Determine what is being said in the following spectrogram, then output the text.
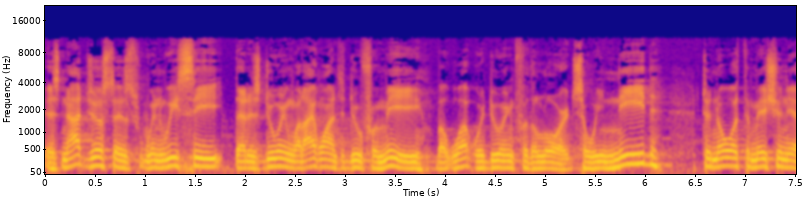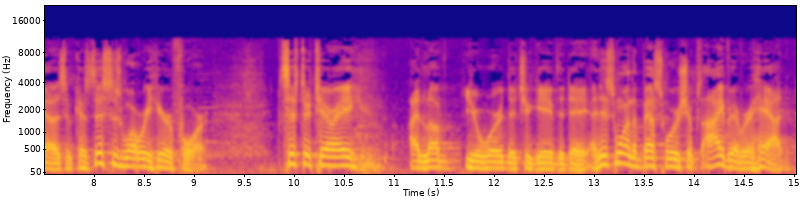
is not just as when we see that is doing what I want to do for me, but what we're doing for the Lord. So we need to know what the mission is because this is what we're here for. Sister Terry, I love your word that you gave today. And this is one of the best worships I've ever had.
